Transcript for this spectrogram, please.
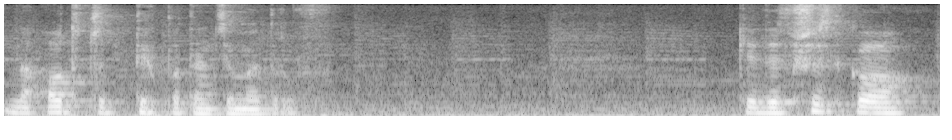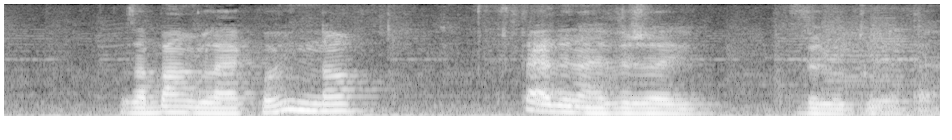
na odczyt tych potencjometrów. Kiedy wszystko zabangla jak powinno, wtedy najwyżej wylutuję te.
